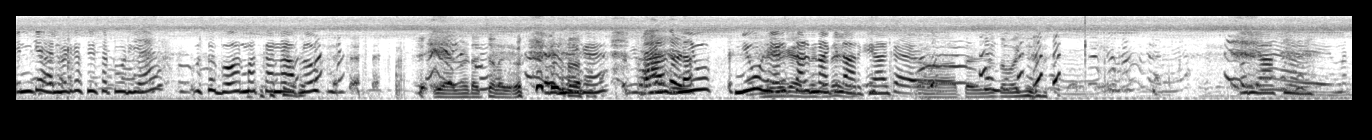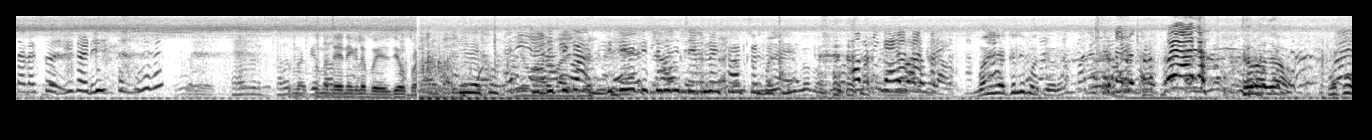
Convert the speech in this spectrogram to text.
इनके हेलमेट का शीशा टूट गया है उससे पर गौर मत करना आप लोग। ये हेलमेट अच्छा लग रहा है। न्यू न्यू हेयर स्टाइल बना के ला रखे आज। और यहाँ ये मैं गई और ये है मैं तुम्हें लेने के लिए भेज दिया ऊपर। ये देखो दीपिका दीपिका किसी को भी चेपना स्टार्ट कर देती है। अपनी गाय वालों बुलाओ मैं अकेली बोलती हूँ। ओए आ जा चलो आ जाओ। कुकू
